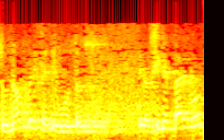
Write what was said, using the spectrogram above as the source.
sus nombres y atributos. Pero sin embargo,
